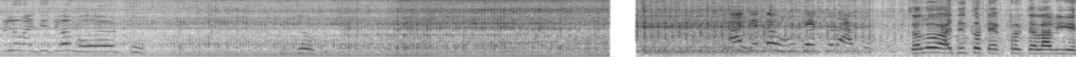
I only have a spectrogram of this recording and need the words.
પેલું હજી જો મોટું. જો. આજે તો હું ટ્રેક્ટર આપું. ચલો આજે તો ટ્રેક્ટર ચલાવીએ.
